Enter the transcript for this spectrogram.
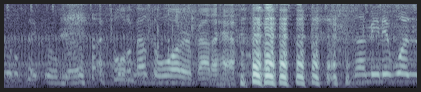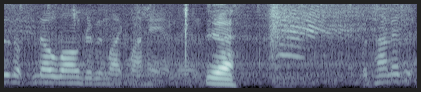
little pickerel, bro. I pulled him out the water about a half a foot. I mean, it wasn't no longer than like my hand, man. yeah. What time is it?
